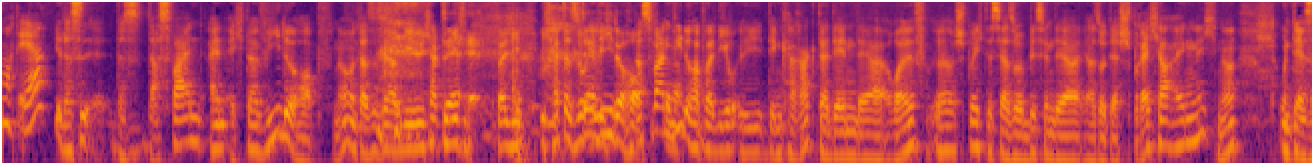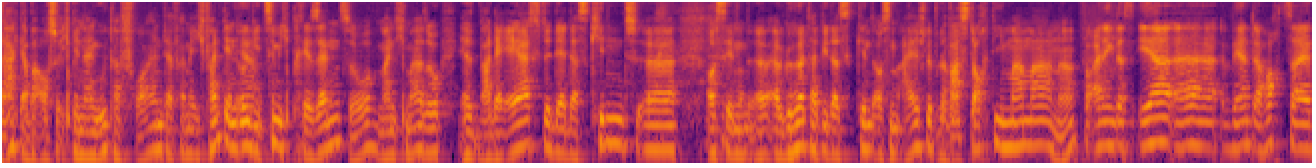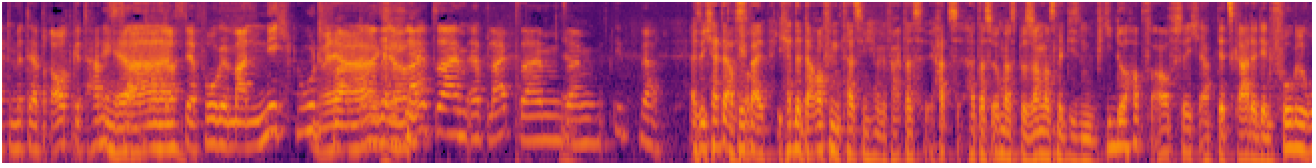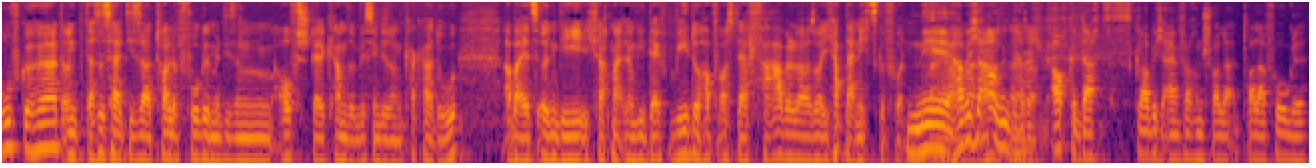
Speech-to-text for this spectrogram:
macht er? Ja, das, das, das war ein, ein echter Wiedehopf. Ne? Und das ist ja, wie ich hatte nicht, weil die, ich hatte so, der Wiedehopf, das war ein genau. Wiedehopf, weil die, die, den Charakter, den der Rolf äh, spricht, ist ja so ein bisschen der, also der Sprecher eigentlich. Ne? Und der sagt aber auch so, ich bin ein guter Freund der Familie. Ich fand den irgendwie ja. ziemlich präsent so, manchmal so. Er war der Erste, der das Kind äh, aus dem, äh, gehört hat, wie das Kind aus dem Ei schlüpft. Oder war es doch die Mama? Ne? Vor allen Dingen, dass er äh, während der Hochzeit mit der Braut getanzt ja. hat und dass der Vogelmann nicht gut fand. Also genau. er bleibt seinem, er bleibt seinem, ja. seinem, ja. Also ich hatte auf jeden Fall, ich hatte daraufhin tatsächlich gefragt, was, hat, hat das irgendwas Besonderes mit diesem Wiedehopf auf sich? Ich habe jetzt gerade den Vogelruf gehört und das ist halt dieser tolle Vogel mit diesem Aufstellkamm, so ein bisschen wie so ein Kakadu. Aber jetzt irgendwie, ich sag mal, irgendwie der Wiedehopf aus der Fabel oder so, ich habe da nichts gefunden. Nee, habe ich, auch, also. hab ich auch gedacht. Das ist, glaube ich, einfach ein toller, toller Vogel.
